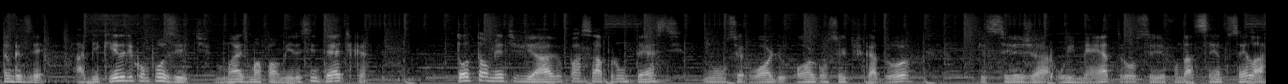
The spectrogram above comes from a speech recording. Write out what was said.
então quer dizer, a biqueira de composite mais uma palmilha sintética, totalmente viável passar por um teste num órgão certificador, que seja o Imetro ou seja Fundacentro, sei lá,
